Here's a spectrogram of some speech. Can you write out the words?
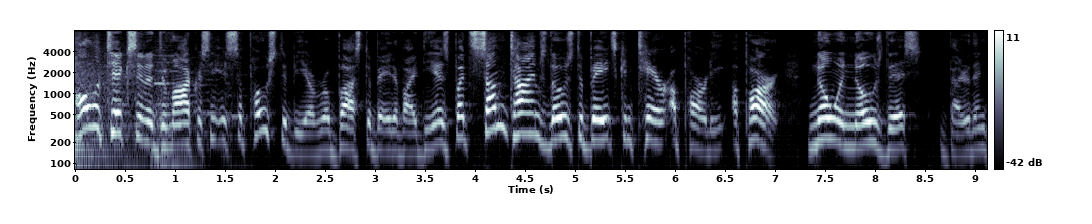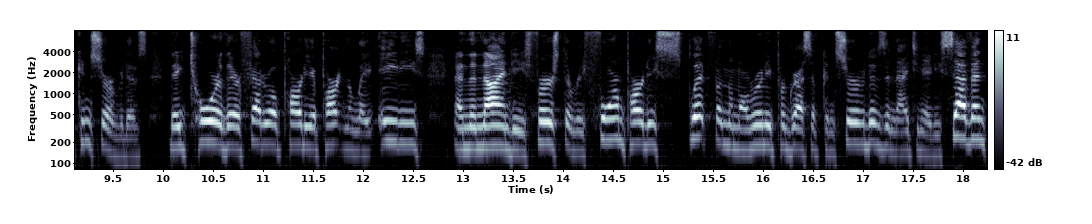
Politics in a democracy is supposed to be a robust debate of ideas, but sometimes those debates can tear a party apart. No one knows this better than conservatives. They tore their federal party apart in the late 80s and the 90s. First, the Reform Party split from the Mulroney Progressive Conservatives in 1987.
